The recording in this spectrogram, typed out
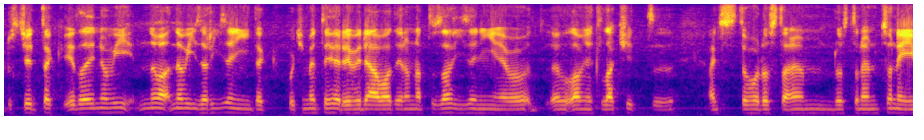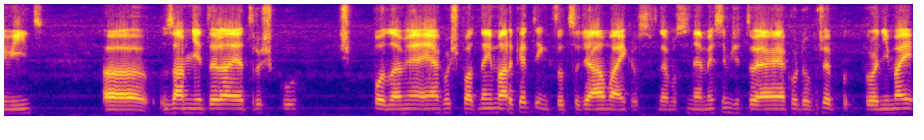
prostě tak je tady nový, no, nový zařízení, tak pojďme ty hry vydávat jenom na to zařízení, nebo hlavně tlačit, ať z toho dostaneme dostanem co nejvíc. Uh, za mě teda je trošku podle mě jako špatný marketing, to, co dělá Microsoft, nebo si nemyslím, že to je jako dobře, pro ní mají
